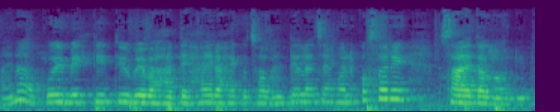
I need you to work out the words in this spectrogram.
होइन कोही व्यक्ति त्यो व्यवहार देखाइरहेको छ भने त्यसलाई चाहिँ मैले कसरी सहायता गर्ने त?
